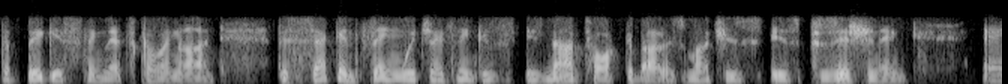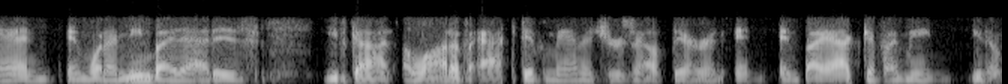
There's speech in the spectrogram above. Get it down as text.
the biggest thing that's going on. The second thing, which I think is is not talked about as much, is is positioning. And and what I mean by that is you've got a lot of active managers out there. And, and, and by active i mean you know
